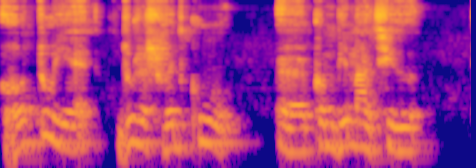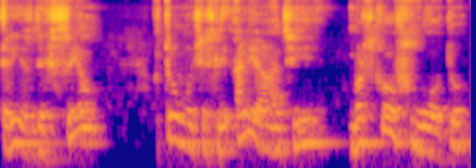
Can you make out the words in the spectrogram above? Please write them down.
готує дуже швидку е, комбінацію різних сил, в тому числі авіації, морського флоту,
